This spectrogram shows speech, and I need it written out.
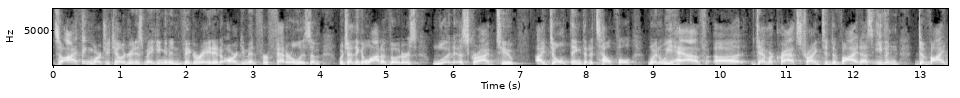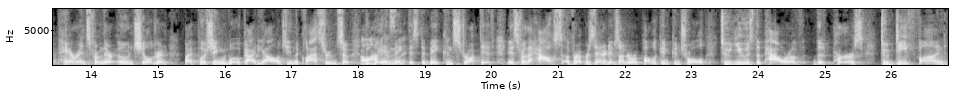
So I think Marjorie Taylor Greene is making an invigorated argument for federalism, which I think a lot of voters would ascribe to. I don't think that it's helpful when we have uh, Democrats trying to divide us, even divide parents from their own children by pushing woke ideology in the classroom. So Oh, the way to make this debate constructive is for the House of Representatives under Republican control to use the power of the purse to defund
